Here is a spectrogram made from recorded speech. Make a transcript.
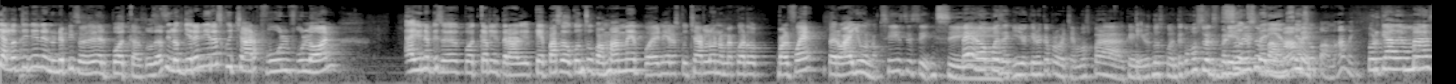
ya lo tienen en un episodio del podcast. O sea, si lo quieren ir a escuchar full, full on, hay un episodio del podcast literal que pasó con su mamame. Pueden ir a escucharlo, no me acuerdo cuál fue, pero hay uno. Sí, sí, sí, Sí. Pero pues aquí yo quiero que aprovechemos para que Ingrid nos cuente como su Su experiencia, en experiencia, Supamame. su mamame. Porque además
